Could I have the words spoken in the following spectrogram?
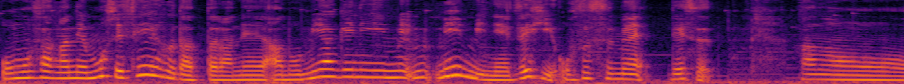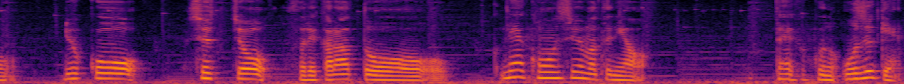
重さがねもしセーフだったらねあのお土産に麺味ね是非おすすめです。あのー、旅行出張それからあとね今週末には大学のお受験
